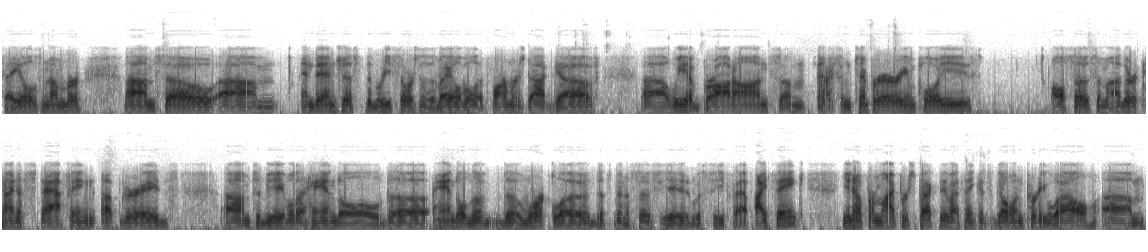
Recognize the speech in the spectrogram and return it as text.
sales number. Um, so, um, and then just the resources available at farmers.gov. Uh, we have brought on some some temporary employees, also some other kind of staffing upgrades to be able to handle the handle the the workload that's been associated with CFAP. I think, you know, from my perspective, I think it's going pretty well. Um,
